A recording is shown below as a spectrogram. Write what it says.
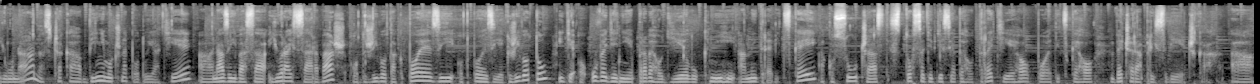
júna nás čaká výnimočné podujatie a nazýva sa Juraj Sarvaš od života k poézii, od poézie k životu. Ide o uvedenie prvého dielu knihy Anny Drevickej ako súčasť 173. poetického večera pri sviečkach. A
